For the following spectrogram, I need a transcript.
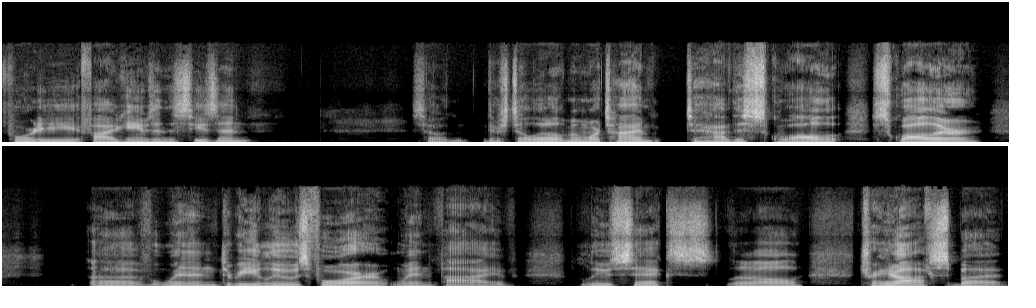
45 games in the season. So there's still a little bit more time to have this squall squalor of win three, lose four, win five, lose six, little trade offs, but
